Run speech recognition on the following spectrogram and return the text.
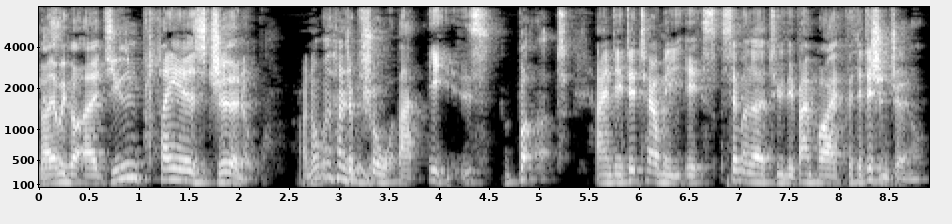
Uh, then we've got a Dune Player's Journal. I'm not 100 percent sure what that is, but and he did tell me it's similar to the Vampire Fifth Edition Journal.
